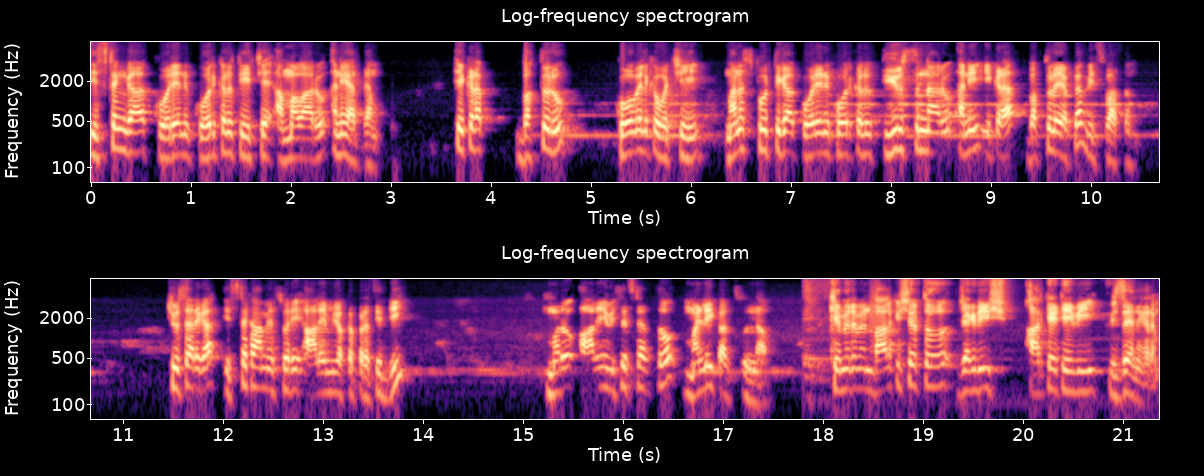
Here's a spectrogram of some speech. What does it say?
ఇష్టంగా కోరిన కోరికలు తీర్చే అమ్మవారు అని అర్థం. ఇక్కడ భక్తులు కోవెలకు వచ్చి మనస్ఫూర్తిగా కోరిన కోరికలు తీరుస్తున్నారు అని ఇక్కడ భక్తుల యొక్క విశ్వాసం. చూసారుగా ఇష్టకామేశ్వరి ఆలయం యొక్క ప్రసిద్ధి. మరో ఆలయ విశిష్టతతో మళ్ళీ కలుసుకుందాం. కెమెరామెన్ బాలకిషోర్తో Jagadish RK TV Vizianagaram.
